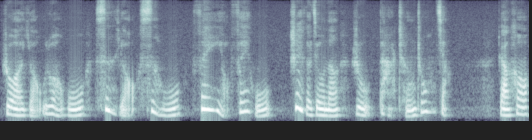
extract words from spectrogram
若有若无，似有似无，非有非无，这个就能入大乘中讲。然后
